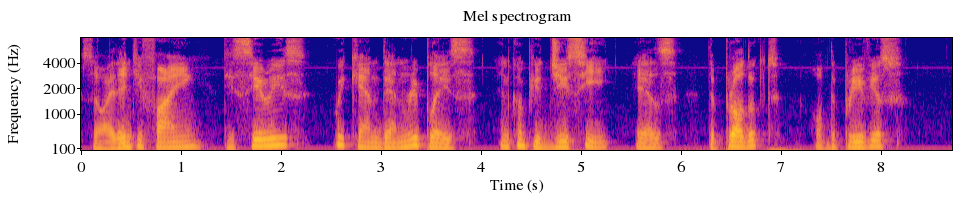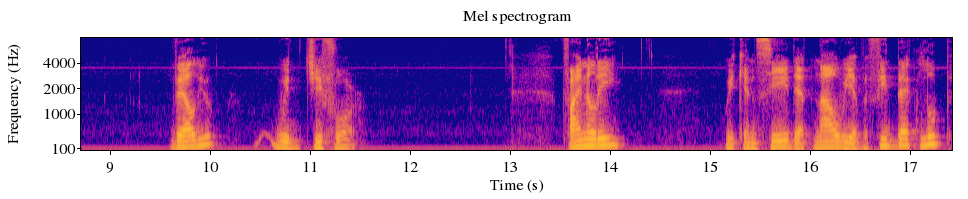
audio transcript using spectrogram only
So identifying this series, we can then replace and compute GC as the product of the previous value with G4. Finally, we can see that now we have a feedback loop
